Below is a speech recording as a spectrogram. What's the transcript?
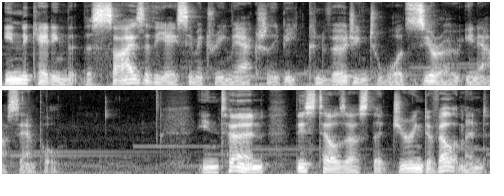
indicating that the size of the asymmetry may actually be converging towards zero in our sample. In turn, this tells us that during development,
